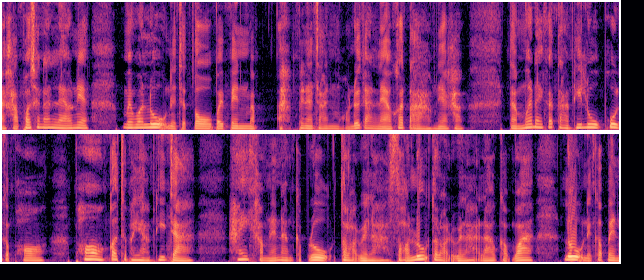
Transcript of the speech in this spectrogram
นะครับเพราะฉะนั้นแล้วเนี่ยไม่ว่าลูกเนี่ยจะโตไปเป็นแบบเป็นอาจารย์หมอด้วยกันแล้วก็ตามเนี่ยครับแต่เมื่อใดก็ตามที่ลูกพูดกับพ่อ พ่อก็จะพยายามที่จะให้คำแนะนำกับลูกตลอดเวลาสอนลูกตลอดเวลาแล้วกับว่าลูกเนี่ยก็เป็น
